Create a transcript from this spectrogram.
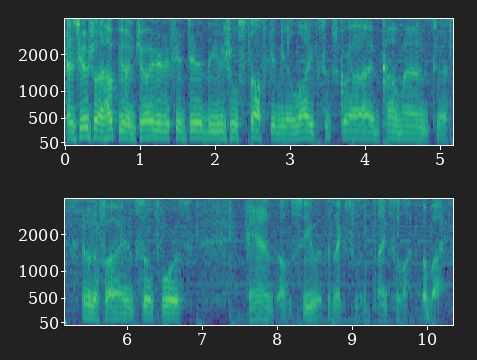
as usual, I hope you enjoyed it. If you did, the usual stuff, give me a like, subscribe, comment, uh, notify, and so forth. And I'll see you at the next one. Thanks a lot. Bye-bye.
